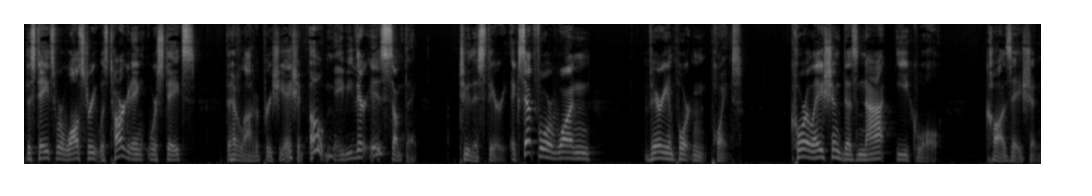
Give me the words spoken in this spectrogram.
The states where Wall Street was targeting were states that had a lot of appreciation. Oh, maybe there is something to this theory, except for one very important point correlation does not equal causation.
